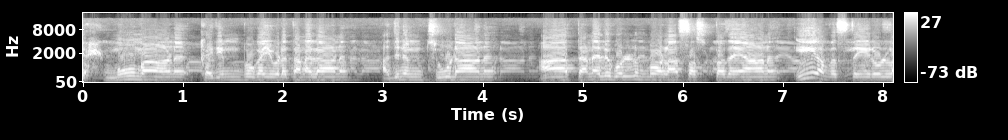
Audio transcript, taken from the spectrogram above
യഹ്മൂമാണ് കരിമ്പുകയുടെ തണലാണ് അതിനും ചൂടാണ്. ആ തണൽ കൊള്ളുമ്പോൾ അസ്വസ്ഥതയാണ്. ഈ അവസ്ഥയിലുള്ള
